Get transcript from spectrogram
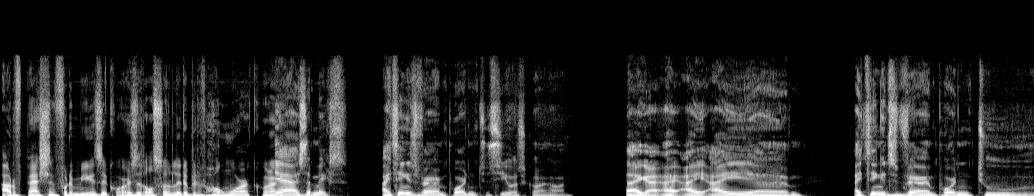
out of passion for the music, or is it also a little bit of homework? Or? yeah, it's a mix. I think it's very important to see what's going on. Like I, I, I, um, I think it's very important to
